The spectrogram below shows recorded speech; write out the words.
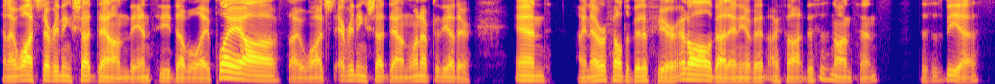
and I watched everything shut down the NCAA playoffs. I watched everything shut down one after the other. And I never felt a bit of fear at all about any of it. I thought, this is nonsense. This is BS.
